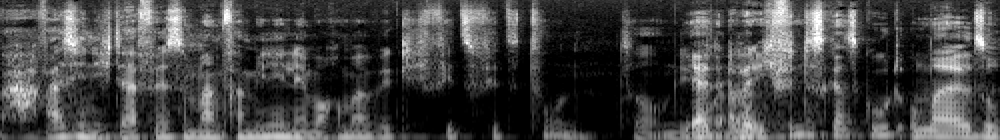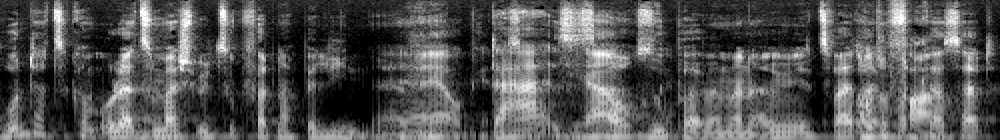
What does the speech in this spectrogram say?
ah, weiß ich nicht, dafür ist in meinem Familienleben auch immer wirklich viel zu viel zu tun. So um die ja, aber ich finde das ganz gut, um mal so runterzukommen. Oder ja. zum Beispiel Zugfahrt nach Berlin. Ähm, ja, ja, okay. Da ist es ja, auch okay. super, wenn man irgendwie zwei, drei Autofahren. Podcasts hat.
